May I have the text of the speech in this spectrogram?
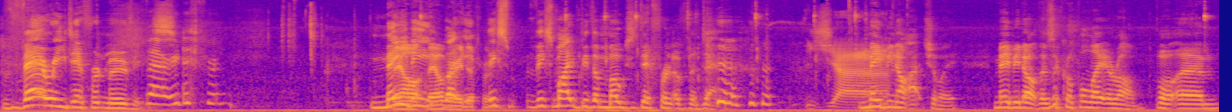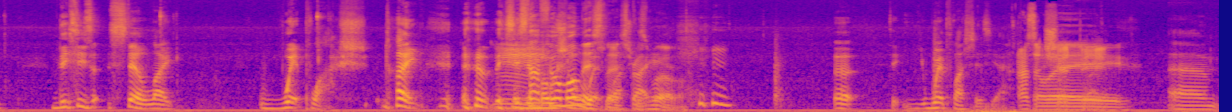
very different movies. Very different. Maybe They are- they are like, very different. this this might be the most different of the day. Yeah. Maybe not actually. Maybe not. There's a couple later on, but um, this is still like whiplash. Like this Is is that film on this list right as well? here. Uh, whiplash is yeah. As it Oh, should hey. Um,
